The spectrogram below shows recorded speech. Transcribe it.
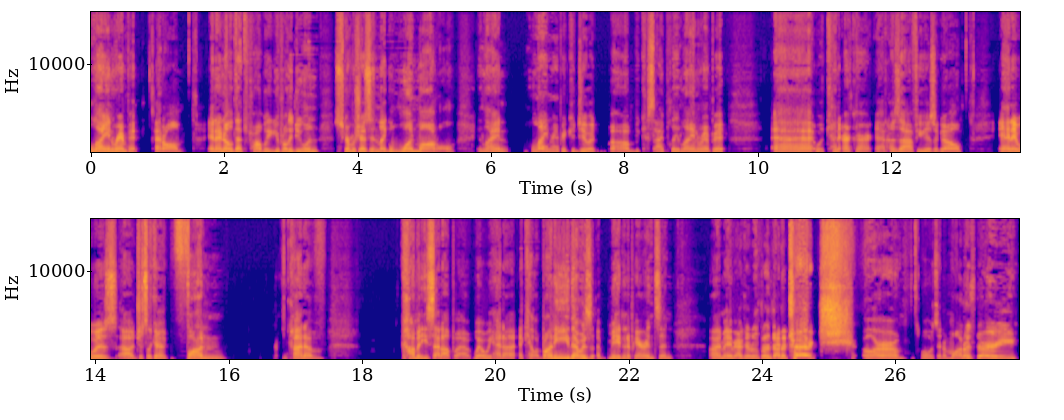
Lion Rampant at all. And I know that's probably you're probably doing skirmish as in like one model. And Lion Lion Rampant could do it uh, because I played Lion Rampant at, with Ken Eckhart at Huzzah a few years ago, and it was uh, just like a fun kind of comedy setup uh, where we had a, a, killer bunny that was uh, made an appearance, and I may have actually burned down a church or what was it, a monastery.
